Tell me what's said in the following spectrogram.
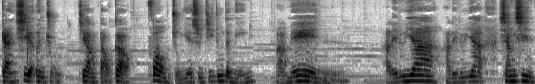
感谢恩主，这样祷告，奉主耶稣基督的名，阿门。哈利路亚，哈利路亚！相信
